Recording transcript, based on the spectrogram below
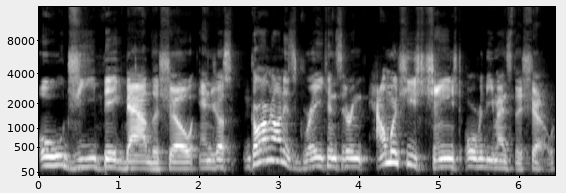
OG big bad of the show, and just, Garmadon is great considering how much he's changed over the events of the show.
